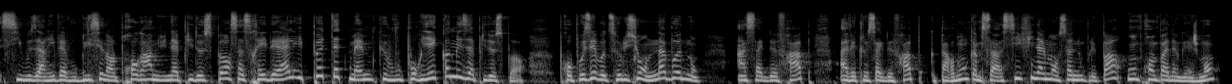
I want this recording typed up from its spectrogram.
si vous arrivez à vous glisser dans le programme d'une appli de sport, ça serait idéal et peut-être même que vous pourriez, comme les applis de sport, proposer votre solution en abonnement un sac de frappe avec le sac de frappe, pardon, comme ça. Si finalement ça ne nous plaît pas, on ne prend pas d'engagement,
